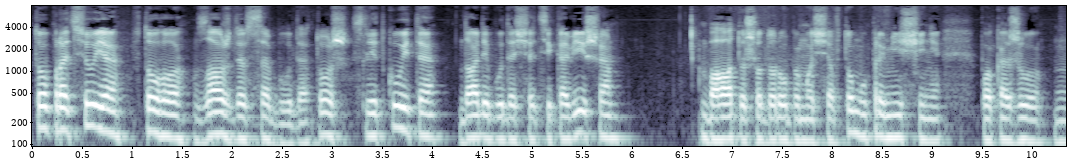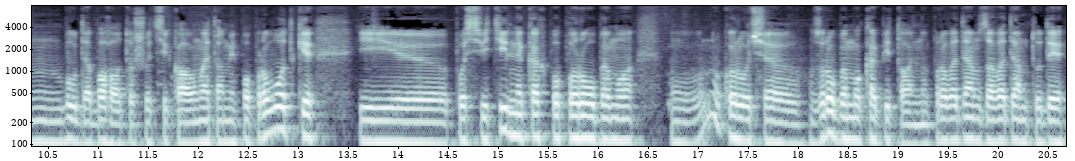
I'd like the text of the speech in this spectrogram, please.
хто працює, в того завжди все буде. Тож, слідкуйте, далі буде ще цікавіше. Багато що доробимо ще в тому приміщенні. Покажу, буде багато що цікаво. Ми там і по проводки, і е, по світильниках попоробимо. Ну, коротше, зробимо капітально. Проведемо, заведемо туди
